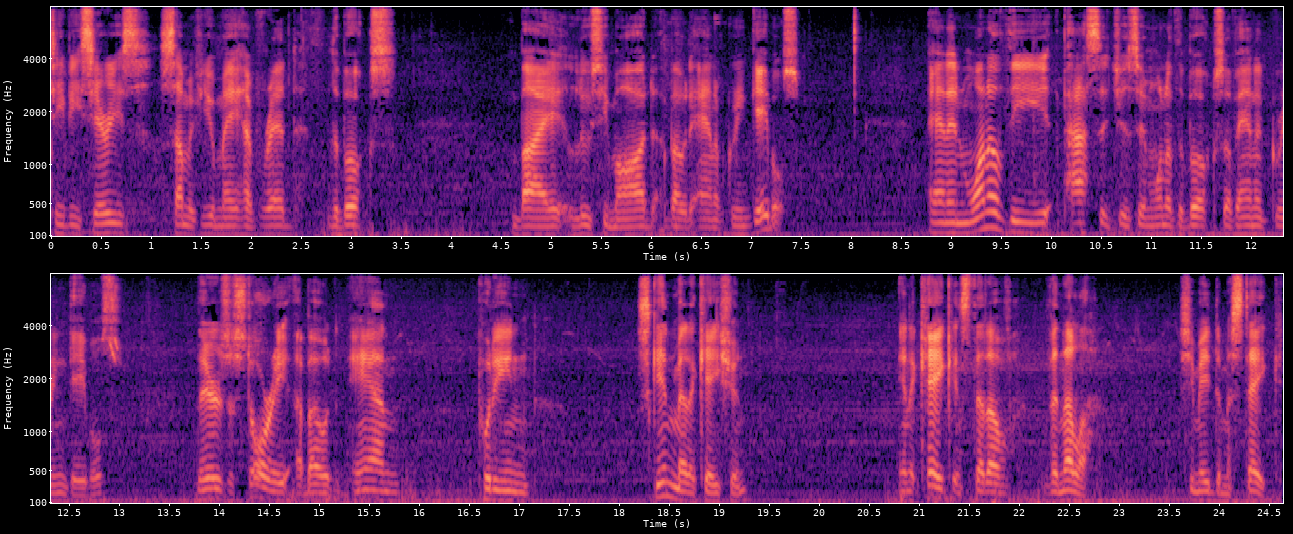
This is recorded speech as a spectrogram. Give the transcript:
TV series. Some of you may have read the books by Lucy Maud about Anne of Green Gables. And in one of the passages in one of the books of Anne of Green Gables, there's a story about Anne putting skin medication in a cake instead of vanilla. She made the mistake.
